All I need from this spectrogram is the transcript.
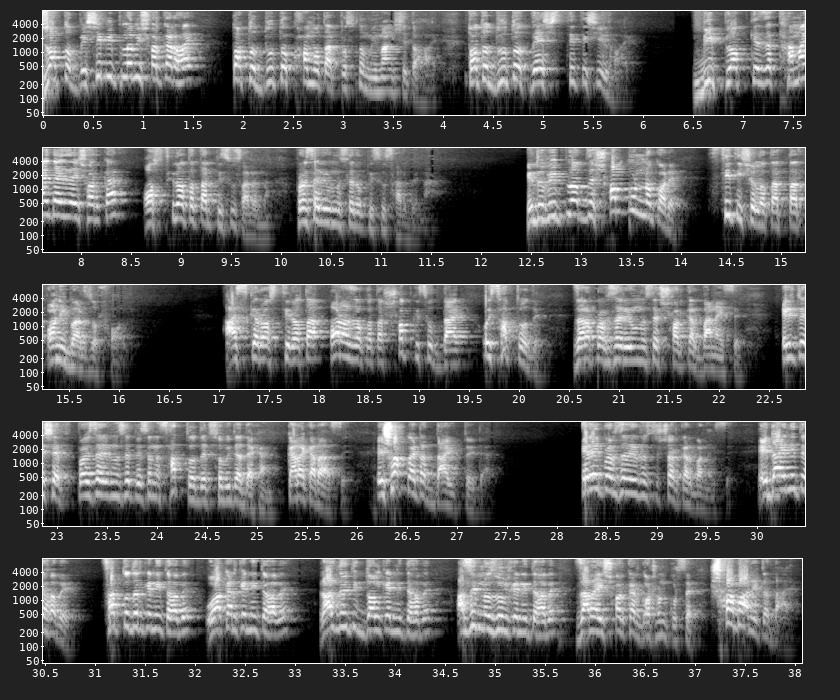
যত বেশি বিপ্লবী সরকার হয়, তত দ্রুত ক্ষমতার প্রশ্ন মীমাংসিত হয়। তত দ্রুত দেশ স্থিতিশীল হয়। বিপ্লবকে যে থামায় দেয় যায় সরকার, অস্থিরতা তার পিছু ছাড়ে না। প্রফেসর ইউনুসেরও পিছু ছাড়বে না। কিন্তু বিপ্লব যে সম্পূর্ণ করে স্থিতিশীলতার তার অনিবার্য ফল। আজকের অস্থিরতা, অরাজকতা সবকিছুর দায় ওই ছাত্রদের, যারা প্রফেসর ইউনুসের সরকার বানাইছে। এডিটেশন প্রফেসর ইউনুসের পেছনে ছাত্রদের ছবিটা দেখান, কারা কারা আছে? এই সব কয়টার দায়িত্ব এটা? এরাই প্রফেসর ইউনুসের সরকার বানাইছে। এই দায় নিতে হবে, ছাত্রদেরকে নিতে হবে, ওয়াকারকে নিতে হবে, রাজনৈতিক দলকে নিতে হবে আসিম নজরুলকে নিতে হবে, যারা এই সরকার গঠন করছে, সবার এটা দায়।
